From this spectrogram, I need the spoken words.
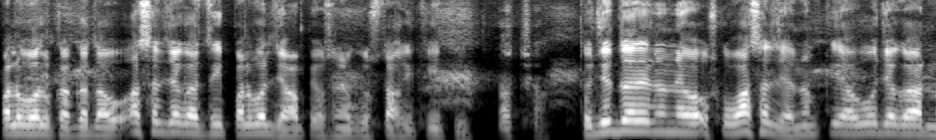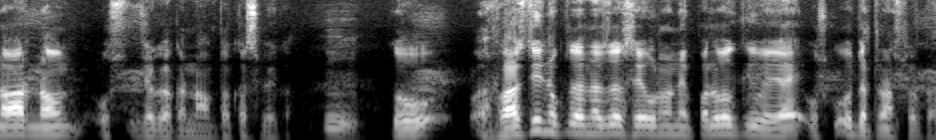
پلول کا گدا وہ اصل جگہ تھی پلول جہاں پہ اس نے گستاخی کی تھی۔ اچھا۔ تو جدھر انہوں نے اس کو واصل جنم کیا وہ جگہ نار نون اس جگہ کا نام تھا قصبے کا۔ تو حفاظتی نقطہ نظر سے انہوں نے پلول کی بجائے اس کو ادھر ٹرانسفر کر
